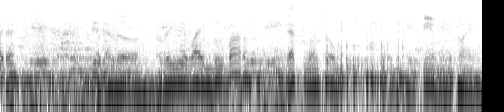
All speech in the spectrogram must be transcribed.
right there. With that little red, white, and blue bottle, That's the one told me, oh, you can't film in the plane.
